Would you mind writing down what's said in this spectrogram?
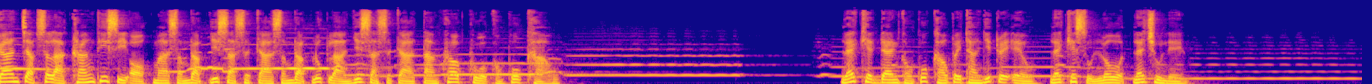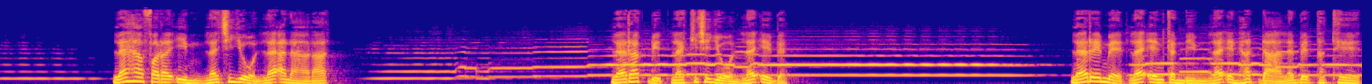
การจับสลากครั้งที่สี่ออกมาสำหรับยิสาสกาสำหรับลูกหลานยิสาสกาตามครอบครัวของพวกเขา และเขตแดนของพวกเขาไปทางยิตรเอล และเคสุลโลดและชูเนม และฮาฟาราอิม และชิโยนและอนารัตและรักบิดและคิชโยนและเอเบตและเรเมดและเอ็นกันดิม และเอ็นฮัดดา และเบตพัเทศ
